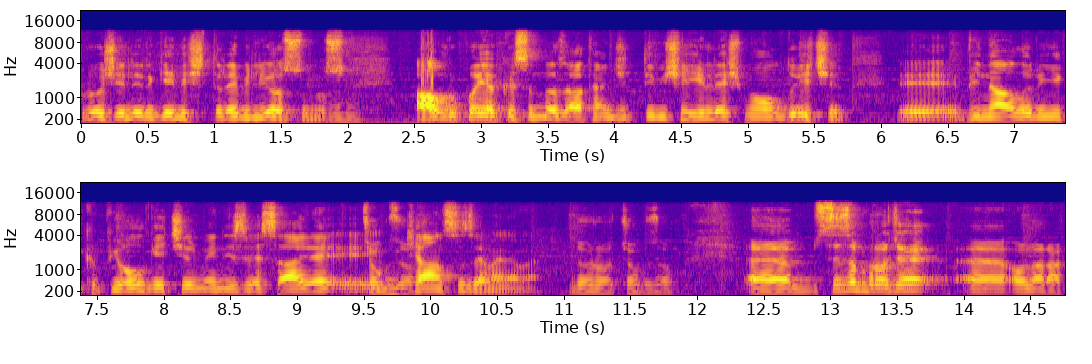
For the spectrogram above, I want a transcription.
projeleri geliştirebiliyorsunuz. Avrupa yakasında zaten ciddi bir şehirleşme olduğu için e, binaları yıkıp yol geçirmeniz vesaire e, Çok zor. imkansız hemen hemen. Doğru, çok zor. Sizin proje olarak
